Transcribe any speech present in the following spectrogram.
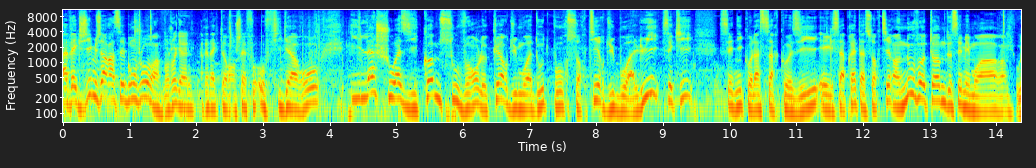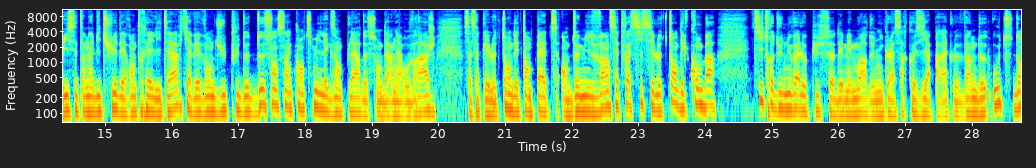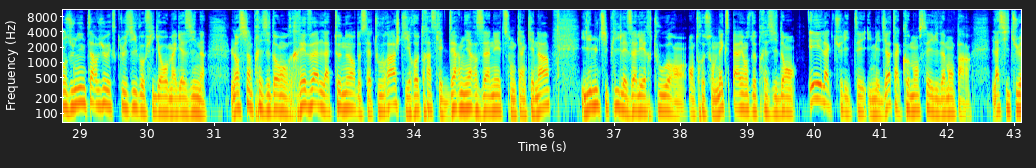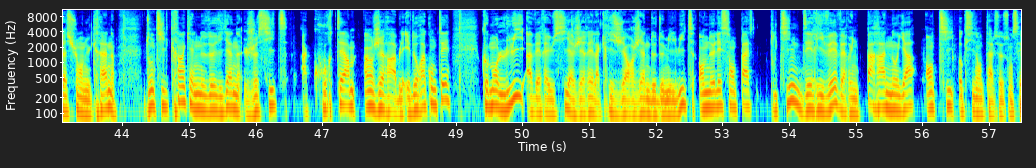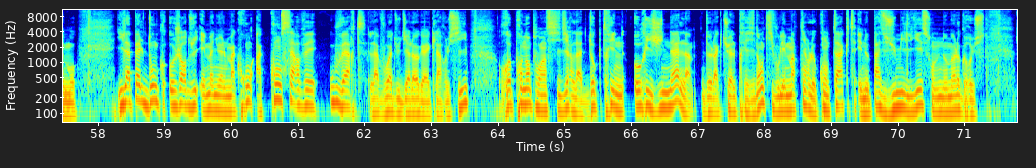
Avec Jim Jarassé, bonjour. Bonjour Gaël. Rédacteur en chef au Figaro. Il a choisi, comme souvent, le cœur du mois d'août pour sortir du bois. Lui, c'est qui? C'est Nicolas Sarkozy et il s'apprête à sortir un nouveau tome de ses mémoires. Oui, c'est un habitué des rentrées littéraires qui avait vendu plus de 250 000 exemplaires de son dernier ouvrage. Ça s'appelait Le temps des tempêtes en 2020. Cette fois-ci, c'est Le temps des combats. Titre du nouvel opus des mémoires de Nicolas Sarkozy apparaître le 22 août. Dans une interview exclusive au Figaro Magazine, l'ancien président révèle la teneur de cet ouvrage qui retrace les dernières années de son quinquennat. Il y multiplie les allers-retours entre son expérience de président et l'actualité immédiate, à commencer évidemment par la situation en Ukraine, dont il craint qu'elle ne devienne, je cite, à court terme ingérable, et de raconter comment lui avait réussi à gérer la crise géorgienne de 2008 en ne laissant pas Poutine dériver vers une paranoïa anti-occidentale, ce sont ses mots. Il appelle donc aujourd'hui Emmanuel Macron à conserver ouverte la voie du dialogue avec la Russie, reprenant pour ainsi dire la doctrine originelle de l'actuel président qui voulait maintenir le contact et ne pas humilier son homologue russe.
